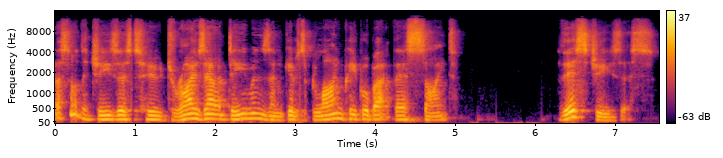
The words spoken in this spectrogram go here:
That's not the Jesus who drives out demons and gives blind people back their sight. This Jesus,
